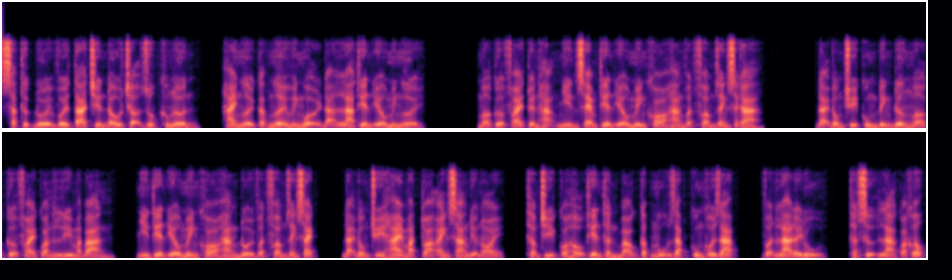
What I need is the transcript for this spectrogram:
xác thực đối với ta chiến đấu trợ giúp không lớn, hai người các ngươi huynh muội đã là thiên yêu minh người. Mở cửa phái tuyển hạng nhìn xem thiên yêu minh kho hàng vật phẩm danh sách a đại bổng truy cùng đinh đương mở cửa phái quản lý mặt bản, nhìn thiên yêu minh kho hàng đổi vật phẩm danh sách, đại bổng truy hai mắt tỏa ánh sáng điệu nói, thậm chí có hậu thiên thần bảo cấp mũ giáp cùng khôi giáp, vẫn là đầy đủ, thật sự là quá khốc.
